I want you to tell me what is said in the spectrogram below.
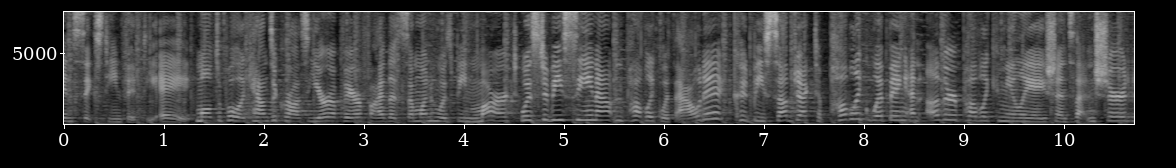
in 1658. Multiple accounts across Europe verify that someone who was being marked was to be seen out in public without it, could be subject to public whipping and other public humiliations that ensured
